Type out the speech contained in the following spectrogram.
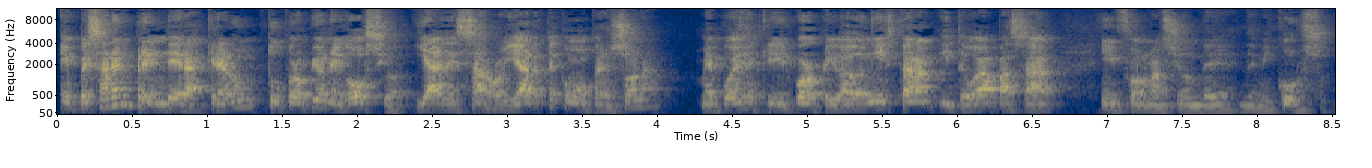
empezar a emprender, a crear tu propio negocio y a desarrollarte como persona, me puedes escribir por privado en Instagram y te voy a pasar información de, mi curso.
